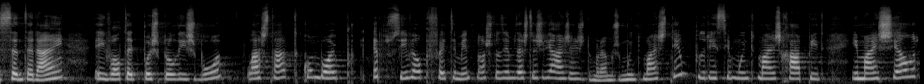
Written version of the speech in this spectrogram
Santarém e voltei depois para Lisboa lá está, de comboio, porque é possível perfeitamente nós fazermos estas viagens. Demoramos muito mais tempo, poderia ser muito mais rápido e mais célere,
